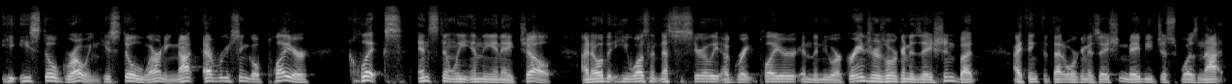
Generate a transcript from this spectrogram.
he, he's still growing. He's still learning. Not every single player clicks instantly in the NHL. I know that he wasn't necessarily a great player in the New York Rangers organization, but I think that that organization maybe just was not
